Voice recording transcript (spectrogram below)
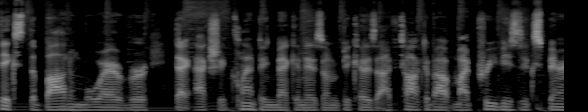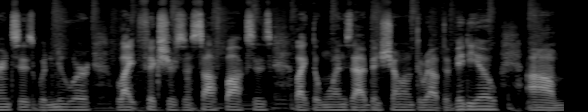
fix the bottom wherever that actually clamping mechanism because I've talked about my previous experiences with Neewer light fixtures and soft boxes like the ones that I've been showing throughout the video um,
